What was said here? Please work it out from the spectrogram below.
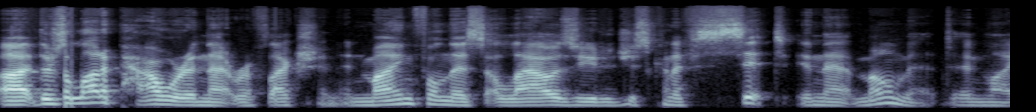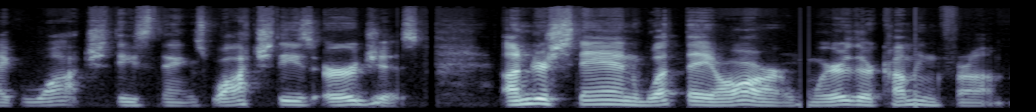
uh, there's a lot of power in that reflection and mindfulness allows you to just kind of sit in that moment and like watch these things watch these urges understand what they are where they're coming from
